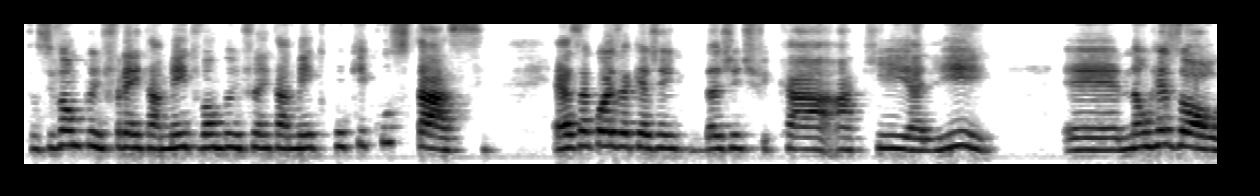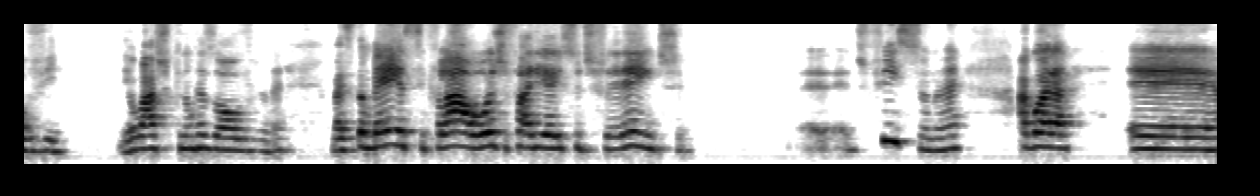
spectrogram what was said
Então, se vamos para o enfrentamento, vamos para o enfrentamento com o que custasse. Essa coisa que a gente, da gente ficar aqui e ali é, não resolve. Eu acho que não resolve, né? Mas também, se falar, ah, hoje faria isso diferente, é, é difícil, né? Agora, é,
